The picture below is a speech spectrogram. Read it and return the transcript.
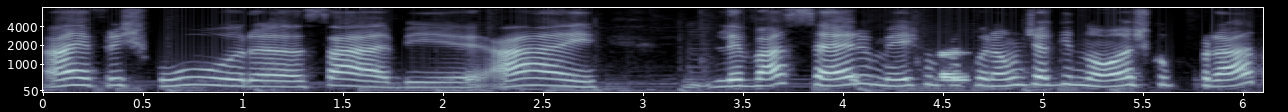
ai, frescura, sabe? Ai, levar a sério mesmo, procurar um diagnóstico para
